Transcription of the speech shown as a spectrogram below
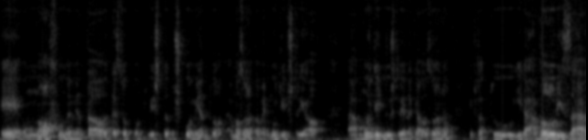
é um nó fundamental, até sob o ponto de vista do escoamento. É uma zona também muito industrial, há muita indústria naquela zona e, portanto, irá valorizar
